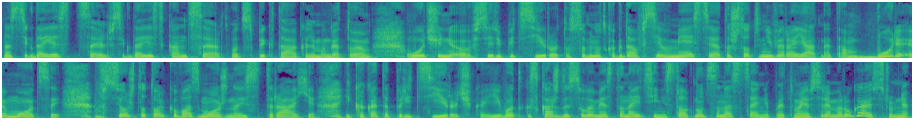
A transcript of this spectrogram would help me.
У нас всегда есть цель, всегда есть концерт. Вот спектакль мы готовим. Очень э, все репетируют. Особенно вот когда все вместе, это что-то невероятное. Там буря эмоций. Все, что только возможно. И страхи, и какая-то притирочка. И вот с каждой свое место найти, не столкнуться на сцене. Поэтому я все время ругаюсь, что у меня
